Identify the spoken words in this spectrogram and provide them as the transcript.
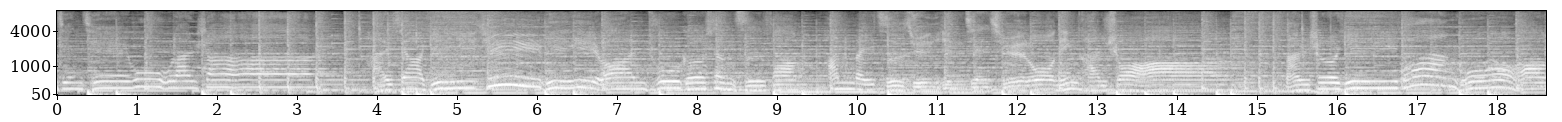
剑，切勿阑珊。海下一曲离乱，楚歌声四方。寒悲辞君饮剑，雪落凝寒霜。难舍一段过往，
